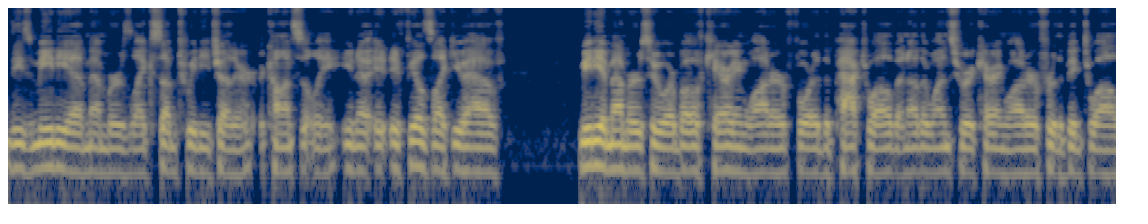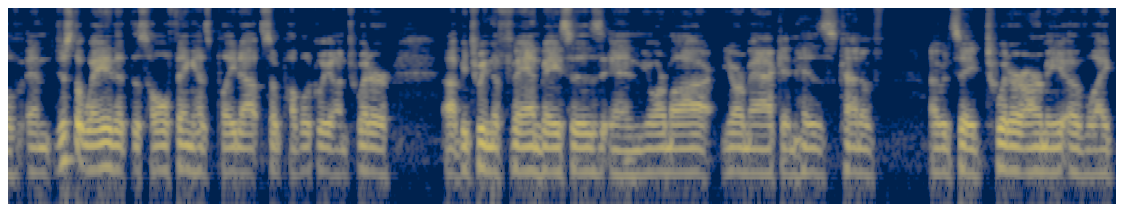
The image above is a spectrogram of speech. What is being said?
these media members like subtweet each other constantly. You know, it, it feels like you have media members who are both carrying water for the Pac 12 and other ones who are carrying water for the Big 12. And just the way that this whole thing has played out so publicly on Twitter uh, between the fan bases and Yorma, Yormark and his kind of I would say Twitter army of like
